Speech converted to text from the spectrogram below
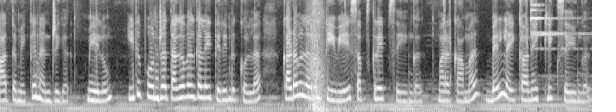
பார்த்தமைக்க நன்றிகள். மேலும் இது போன்ற தகவல்களை தெரிந்து கொள்ள கடவுள் அருள் டிவியை சப்ஸ்கிரைப் செய்யுங்கள். மறக்காமல் பெல் ஐக்கானை கிளிக் செய்யுங்கள்.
